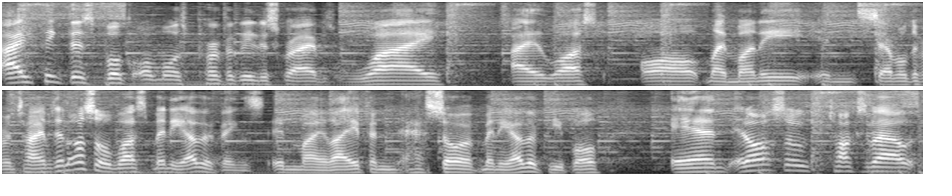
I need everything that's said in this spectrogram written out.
I think this book almost perfectly describes why I lost all my money in several different times and also lost many other things in my life, and so have many other people. And it also talks about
